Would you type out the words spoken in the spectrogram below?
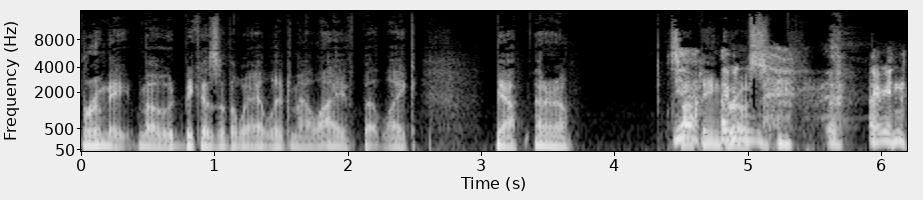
roommate mode because of the way I lived my life. But like, yeah, I don't know. Stop being I gross. Mean, I mean,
